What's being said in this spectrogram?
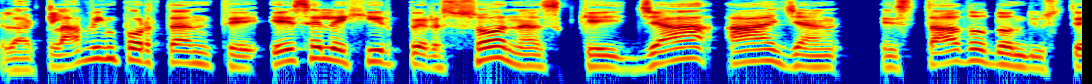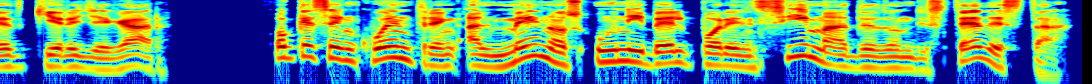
La clave importante es elegir personas que ya hayan estado donde usted quiere llegar o que se encuentren al menos un nivel por encima de donde usted está.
